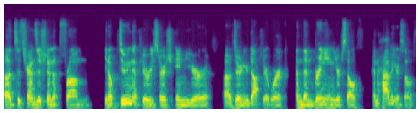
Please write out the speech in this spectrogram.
uh, to transition from you know doing that peer research in your uh, during your doctorate work and then bringing yourself and having yourself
